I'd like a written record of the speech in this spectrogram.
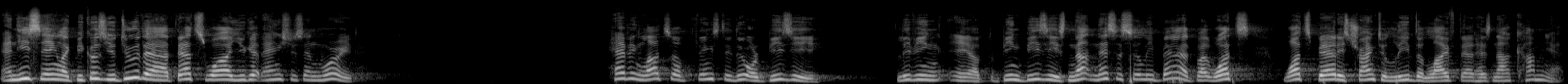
And he's saying, like, because you do that, that's why you get anxious and worried. Having lots of things to do or busy, living, uh, being busy is not necessarily bad, but what's, what's bad is trying to live the life that has not come yet.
